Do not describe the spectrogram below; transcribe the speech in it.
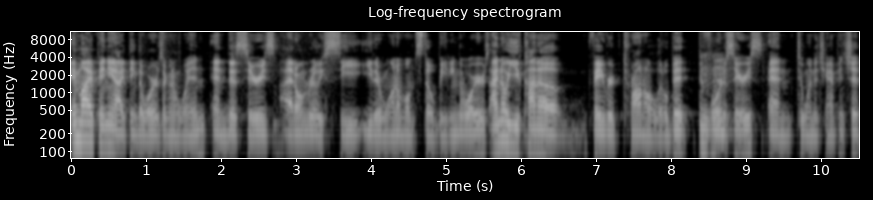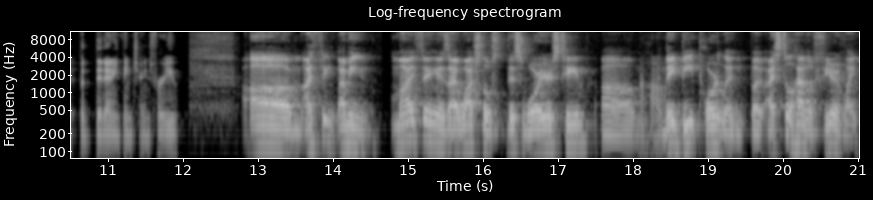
in my opinion, I think the Warriors are going to win. And this series, I don't really see either one of them still beating the Warriors. I know you kind of favored Toronto a little bit before Mhm. the series and to win the championship, but did anything change for you? Um, I think. I mean, my thing is, I watched those this Warriors team, um, Uh-huh. and they beat Portland, but I still have a fear of like,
